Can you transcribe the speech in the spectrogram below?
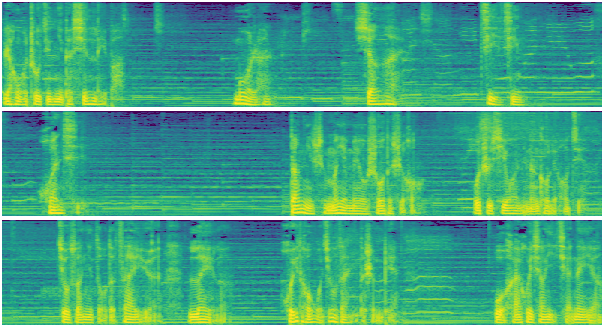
让我住进你的心里吧。漠然，相爱，寂静，欢喜。当你什么也没有说的时候，我只希望你能够了解。就算你走得再远，累了，回头我就在你的身边。我还会像以前那样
